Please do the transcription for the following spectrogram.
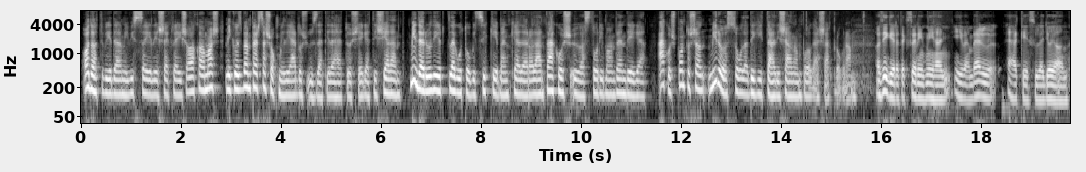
adatvédelmi visszaélésekre is alkalmas, miközben persze sok milliárdos üzleti lehetőséget is jelent. Mindenről írt legutóbbi cikkében Keller Alánt Ákos, ő a sztoriban vendége. Ákos, pontosan miről szól a digitális állampolgárság program? Az ígéretek szerint néhány éven belül elkészül egy olyan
